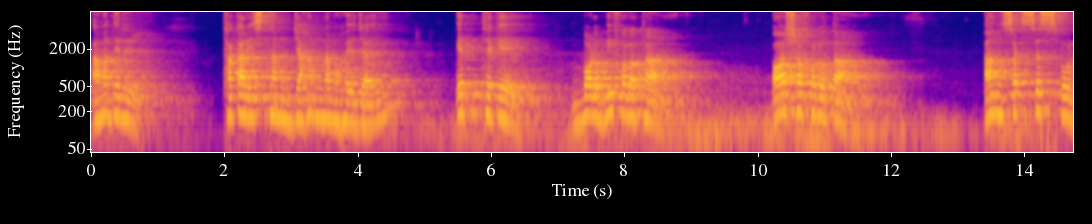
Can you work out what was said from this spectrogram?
আমাদের থাকার স্থান জাহান্নাম হয়ে যায়, এর থেকে বড় বিফলতা, অসফলতা, আনসাকসেসফুল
